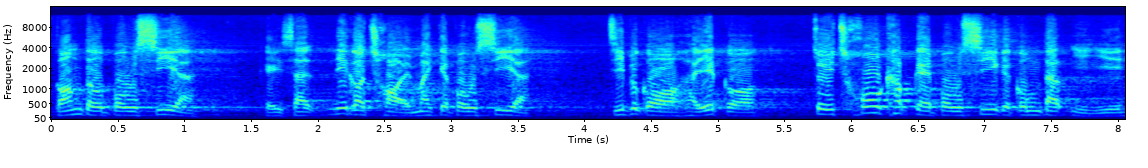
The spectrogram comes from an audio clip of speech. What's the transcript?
講到布施啊，其實呢個財物嘅布施啊，只不過係一個最初級嘅布施嘅功德而已。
